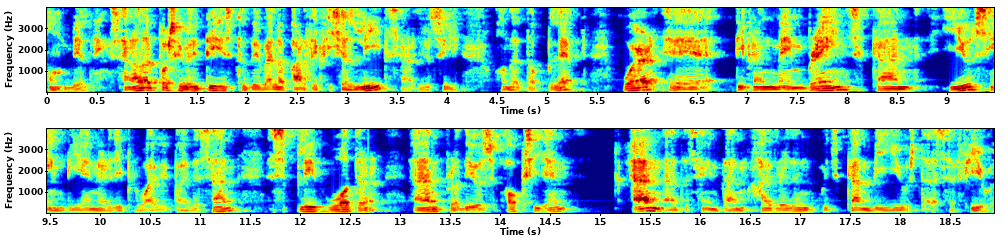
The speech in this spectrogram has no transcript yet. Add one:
on buildings. Another possibility is to develop artificial leaves, as you see on the top left, where uh, different membranes can, using the energy provided by the sun, split water and produce oxygen and at the same time hydrogen, which can be used as a fuel.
